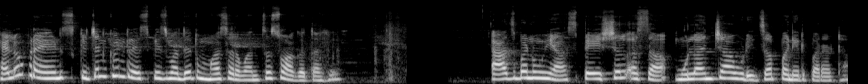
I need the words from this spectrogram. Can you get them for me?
हॅलो फ्रेंड्स किचन क्वीन रेसिपीजमध्ये तुम्हा सर्वांचं स्वागत आहे. आज बनवूया स्पेशल असा मुलांच्या आवडीचा पनीर पराठा.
